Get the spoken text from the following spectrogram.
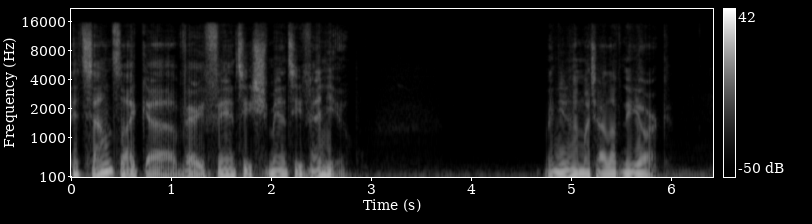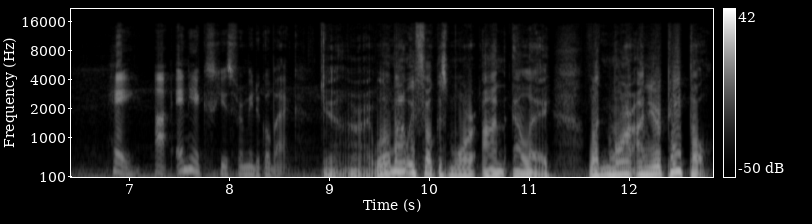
it sounds like a very fancy schmancy venue. And you know how much I love New York. Hey, uh, any excuse for me to go back. Yeah, all right. Well, why don't we focus more on LA? What more on your people?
